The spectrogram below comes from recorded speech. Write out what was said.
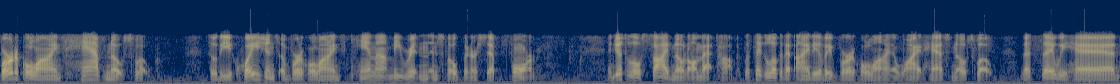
Vertical lines have no slope. So the equations of vertical lines cannot be written in slope-intercept form. And just a little side note on that topic. Let's take a look at that idea of a vertical line and why it has no slope. Let's say we had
